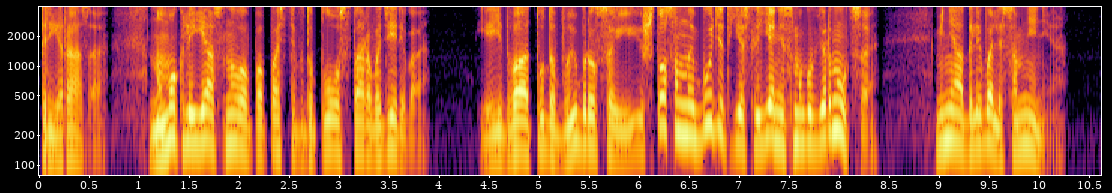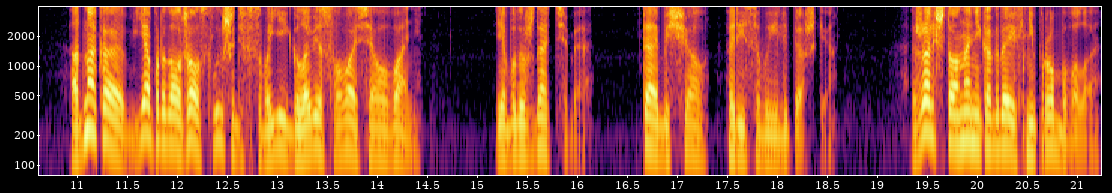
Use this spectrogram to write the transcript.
три раза. Но мог ли я снова попасть в дупло старого дерева? Я едва оттуда выбрался, и что со мной будет, если я не смогу вернуться? Меня одолевали сомнения. Однако я продолжал слышать в своей голове слова Сяо Вань. «Я буду ждать тебя». Ты обещал рисовые лепешки. Жаль, что она никогда их не пробовала.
